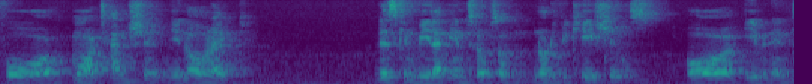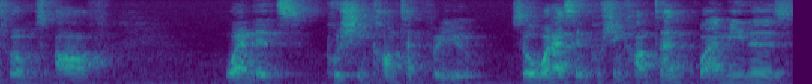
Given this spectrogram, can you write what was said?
for more attention, you know, like this can be like in terms of notifications or even in terms of when it's pushing content for you. So when I say pushing content, what I mean is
